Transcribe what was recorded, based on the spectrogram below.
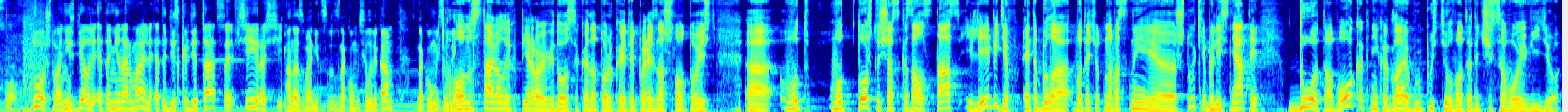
Слов. То, что они сделали, это ненормально, это дискредитация всей России. Она звонит знакомым силовикам, знакомые силовики. Он вставил их первые видосы, когда только это произошло. То есть, э, вот, вот то, что сейчас сказал Стас и Лебедев, это было, вот эти вот новостные э, штуки были сняты до того, как Николай выпустил вот это часовое видео.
